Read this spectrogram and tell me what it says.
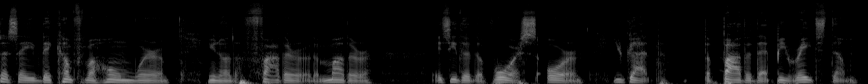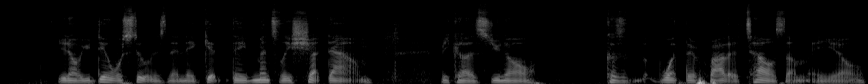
let's say they come from a home where you know the father or the mother is either divorced or you got the father that berates them. You know you deal with students then they get they mentally shut down because you know because what their father tells them. And you know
